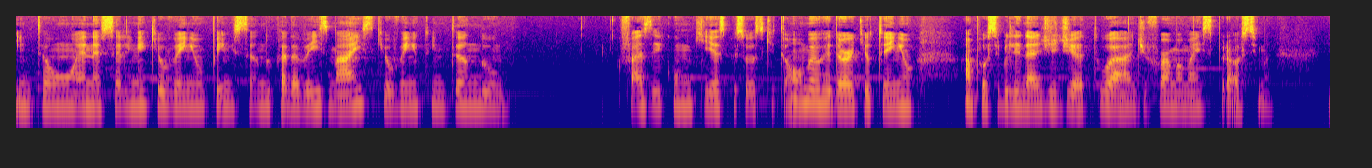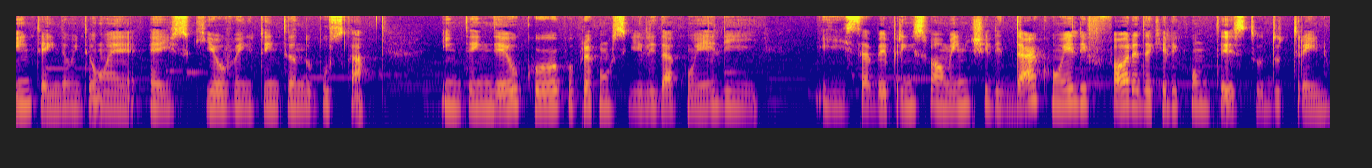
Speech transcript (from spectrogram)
Então, é nessa linha que eu venho pensando cada vez mais, que eu venho tentando fazer com que as pessoas que estão ao meu redor, que eu tenho a possibilidade de atuar de forma mais próxima entendam. Então é, é isso que eu venho tentando buscar. Entender o corpo para conseguir lidar com ele e, e saber principalmente lidar com ele fora daquele contexto do treino.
